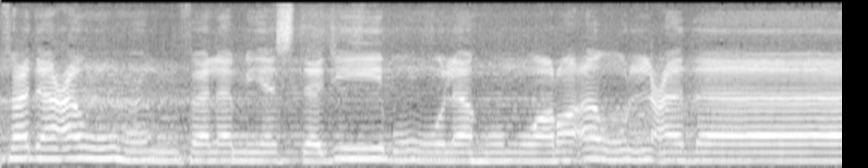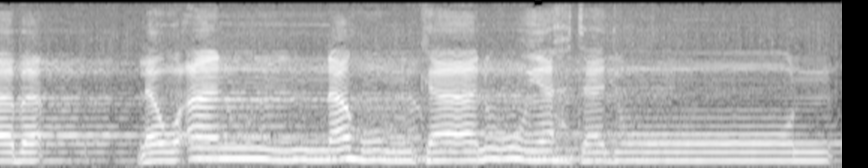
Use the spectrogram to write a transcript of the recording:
فدعوهم فلم يستجيبوا لهم ورأوا العذاب. لو أنهم كانوا يهتدون.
